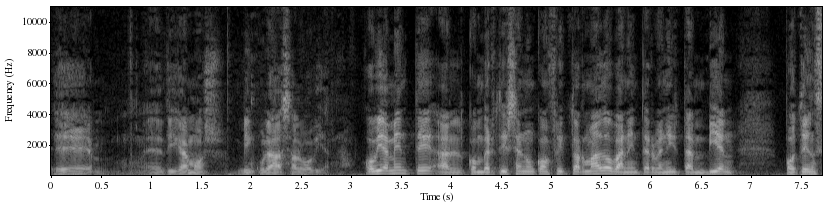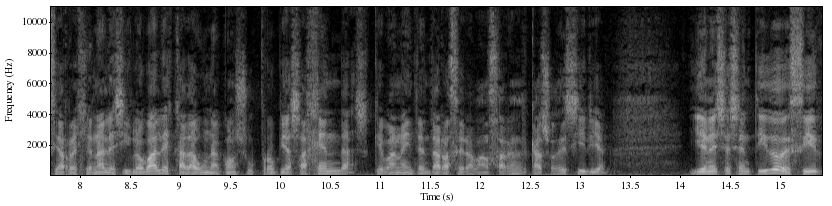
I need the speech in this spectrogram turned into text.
eh, eh, digamos, vinculadas al gobierno. Obviamente, al convertirse en un conflicto armado, van a intervenir también potencias regionales y globales, cada una con sus propias agendas, que van a intentar hacer avanzar en el caso de Siria, y en ese sentido decir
